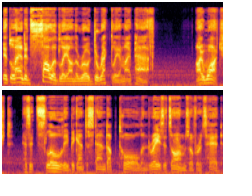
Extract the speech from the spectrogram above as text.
It landed solidly on the road directly in my path. I watched as it slowly began to stand up tall and raise its arms over its head.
